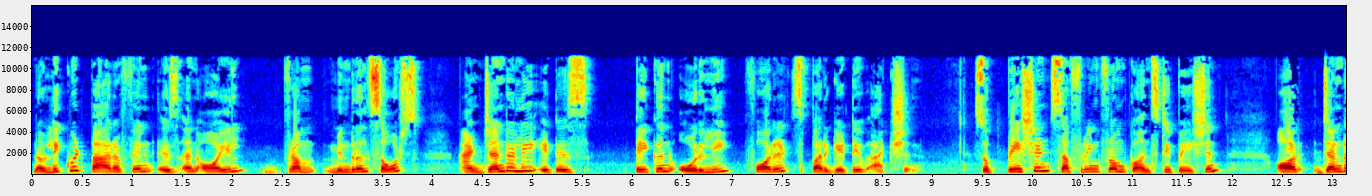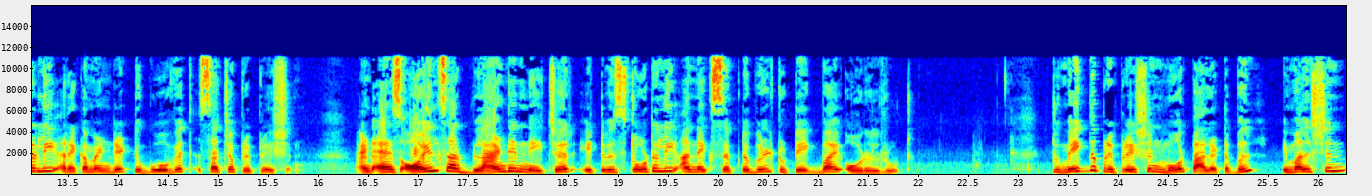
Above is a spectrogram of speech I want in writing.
Now, liquid paraffin is an oil from mineral source and generally it is taken orally for its purgative action. So, patients suffering from constipation are generally recommended to go with such a preparation. And as oils are bland in nature, it is totally unacceptable to take by oral route. To make the preparation more palatable, emulsion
